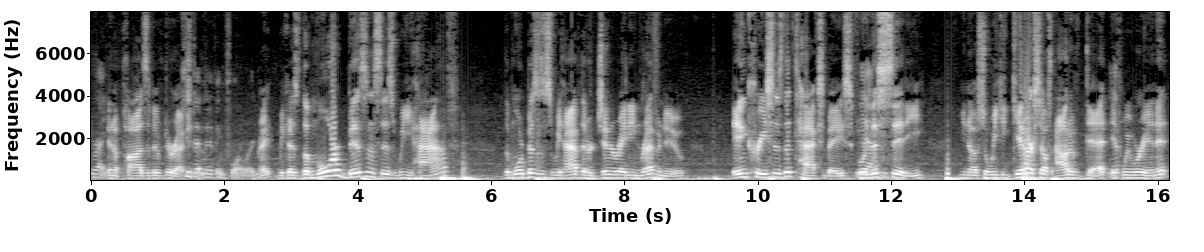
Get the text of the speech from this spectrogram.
Right. in a positive direction. Keep it moving forward. right? Because the more businesses we have, the more businesses we have that are generating revenue, increases the tax base for Yeah. the city. You know, so we could get ourselves out of debt Yep. if we were in it.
